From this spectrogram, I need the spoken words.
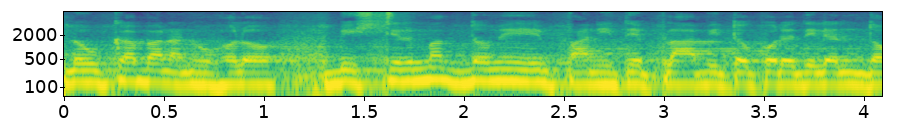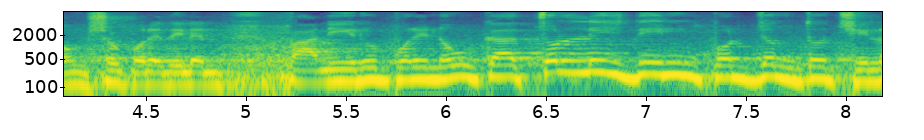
নৌকা বানানো হলো। বৃষ্টির মাধ্যমে পানিতে প্লাবিত করে দিলেন, ধ্বংস করে দিলেন। পানির উপরে নৌকা চল্লিশ দিন পর্যন্ত ছিল।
